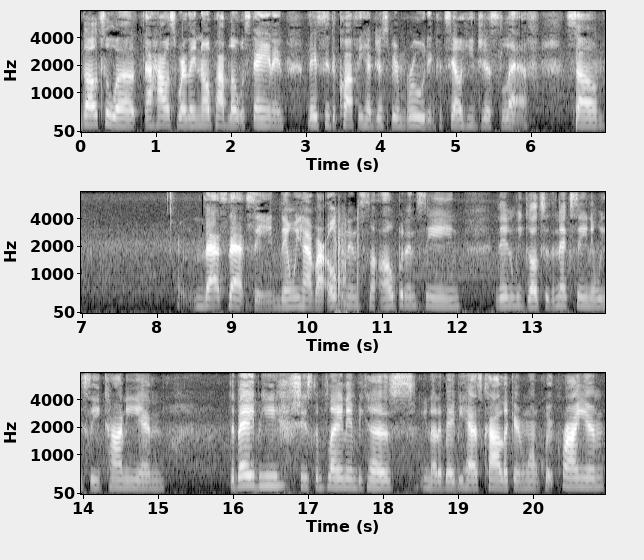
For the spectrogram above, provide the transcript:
go to a, a house where they know Pablo was staying and they see the coffee had just been brewed and could tell he just left. So that's that scene. Then we have our opening opening scene. Then we go to the next scene and we see Connie and the baby. She's complaining because you know the baby has colic and won't quit crying.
